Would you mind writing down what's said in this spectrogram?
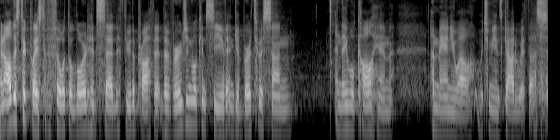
And all this took place to fulfill what the Lord had said through the prophet the virgin will conceive and give birth to a son, and they will call him Emmanuel, which means God with us.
